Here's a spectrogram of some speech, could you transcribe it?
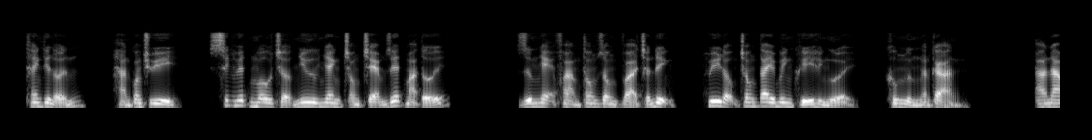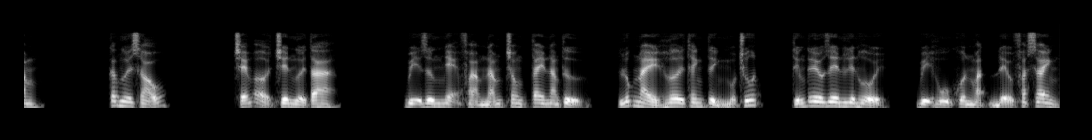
thanh thiên ấn, hàn quang truy, xích huyết mâu trở như nhanh chóng chém giết mà tới. Dương nhẹ phàm thong dong và chấn định, huy động trong tay binh khí hình người, không ngừng ngăn cản. A năm, các ngươi sáu, chém ở trên người ta. Bị dương nhẹ phàm nắm trong tay nam tử, lúc này hơi thanh tỉnh một chút, tiếng kêu rên liên hồi bị hù khuôn mặt đều phát xanh.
